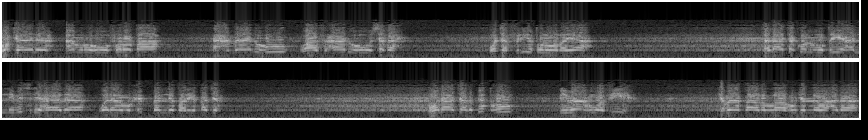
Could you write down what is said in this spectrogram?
وكان أمره فرطا أعماله وأفعاله سفه وتفريط وضياع. فلا تكن مطيعا لمثل هذا ولا محبا لطريقته. ولا تغبطه بما هو فيه. كما قال الله جل وعلا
